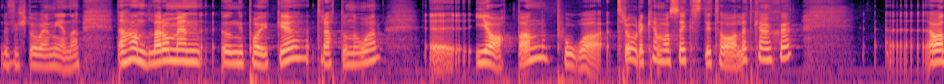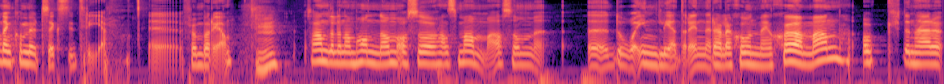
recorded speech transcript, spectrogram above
du förstår vad jag menar. Det handlar om en ung pojke, 13 år, eh, i Japan på, tror det kan vara 60-talet kanske. Eh, ja, den kom ut 63 eh, från början. Mm. Så handlar den om honom och så hans mamma som eh, då inleder en relation med en sjöman och den här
